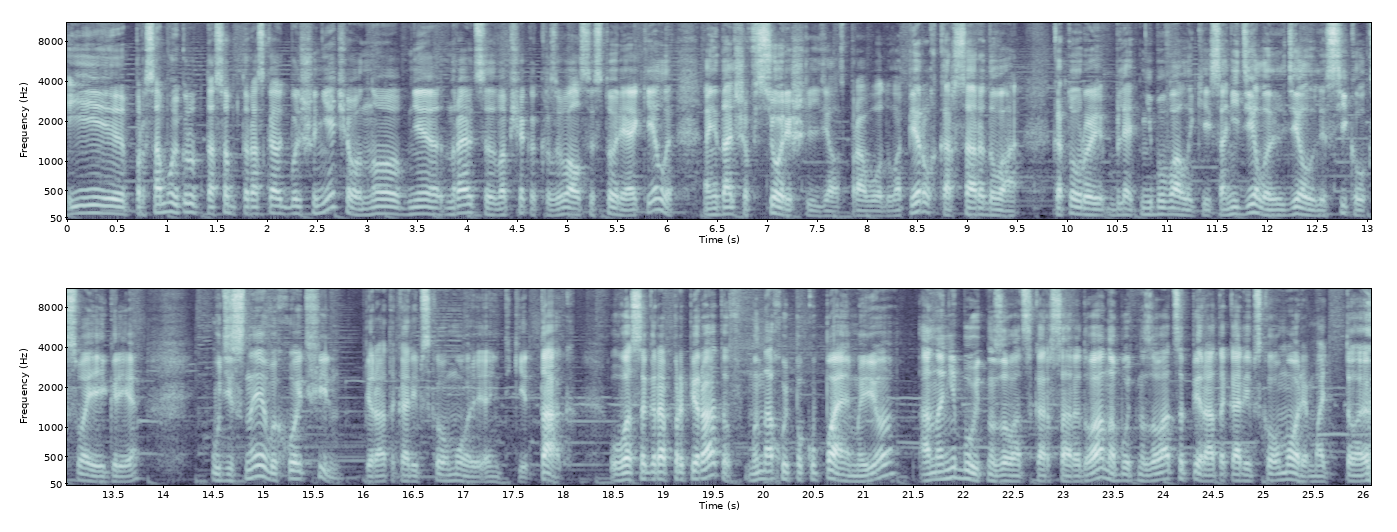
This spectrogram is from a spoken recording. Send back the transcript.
И про саму игру особо-то рассказывать больше нечего, но мне нравится вообще, как развивалась история Акелы. Они дальше все решили делать про воду. Во-первых, Корсары 2, который, блядь, небывалый кейс. Они делали, делали сиквел к своей игре. У Диснея выходит фильм «Пираты Карибского моря». И они такие, так, у вас игра про пиратов, мы нахуй покупаем ее, она не будет называться Корсары 2, она будет называться Пираты Карибского моря, мать твою.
